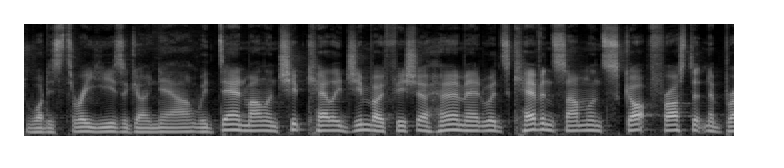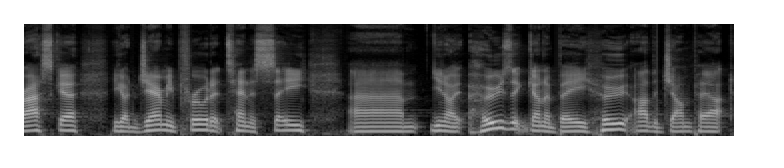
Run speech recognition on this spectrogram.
what is three years ago now, with Dan Mullen, Chip Kelly, Jimbo Fisher, Herm Edwards, Kevin Sumlin, Scott Frost at Nebraska. You got Jeremy Pruitt at Tennessee. Um, you know, who's it going to be? Who are the jump out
